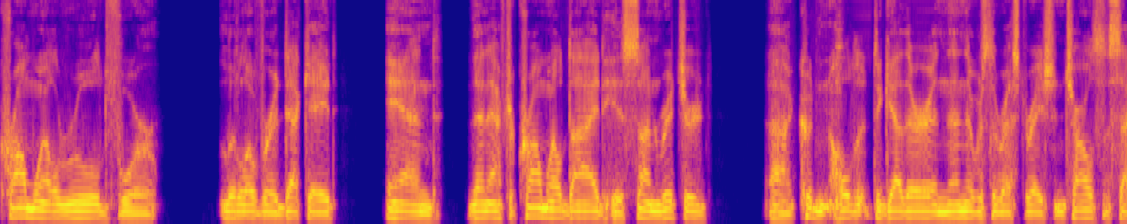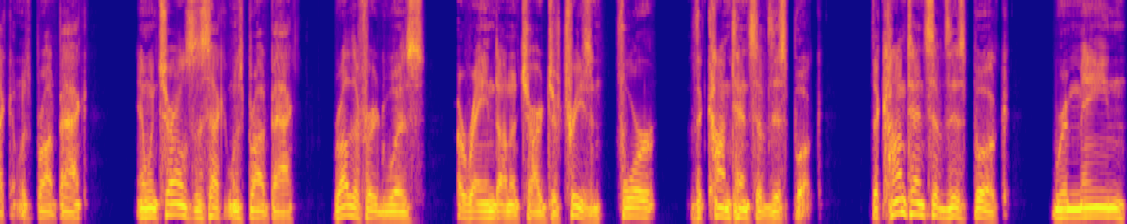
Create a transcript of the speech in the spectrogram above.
Cromwell ruled for a little over a decade, and then after Cromwell died, his son Richard uh, couldn't hold it together, and then there was the Restoration. Charles II was brought back, and when Charles II was brought back, Rutherford was arraigned on a charge of treason for the contents of this book. The contents of this book remain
